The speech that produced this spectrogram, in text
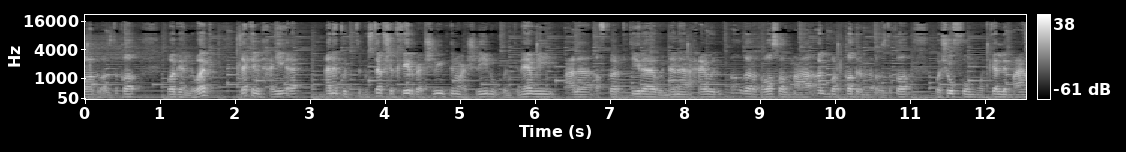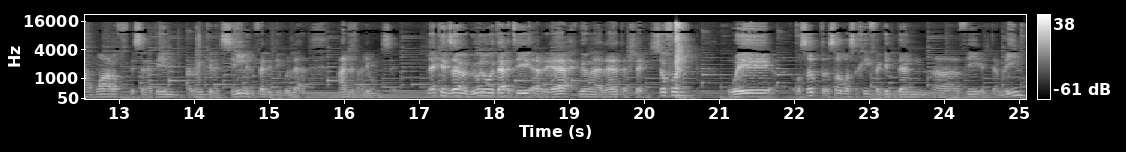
بعض الأصدقاء وجها لوجه. لكن الحقيقة أنا كنت مستبشر خير ب 2022 وكنت ناوي على أفكار كتيرة وإن أنا أحاول أقدر أتواصل مع أكبر قدر من الأصدقاء وأشوفهم وأتكلم معاهم وأعرف السنتين أو يمكن السنين اللي فاتت دي كلها عدت عليهم إزاي. لكن زي ما بيقولوا تأتي الرياح بما لا تشتهي السفن وأصبت إصابة سخيفة جدا في التمرين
